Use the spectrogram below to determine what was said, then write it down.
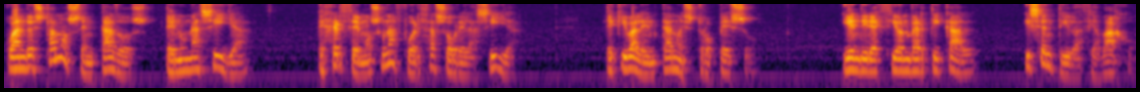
Cuando estamos sentados en una silla, ejercemos una fuerza sobre la silla, equivalente a nuestro peso, y en dirección vertical y sentido hacia abajo.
